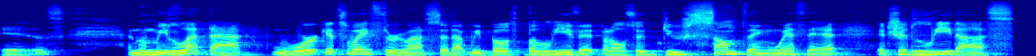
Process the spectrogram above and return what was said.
is. And when we let that work its way through us so that we both believe it but also do something with it, it should lead us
